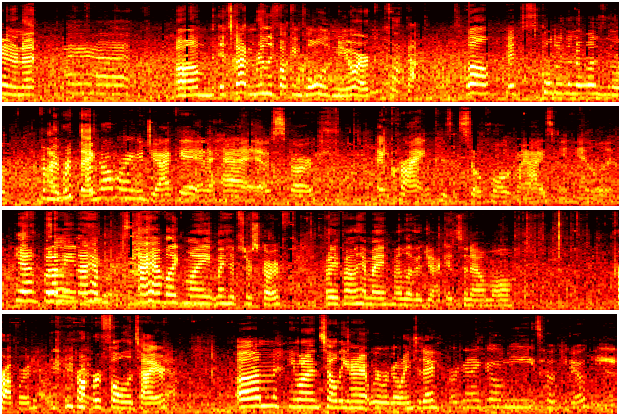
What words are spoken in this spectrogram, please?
Hi, Internet. Hi, Internet. Um, it's gotten really fucking cold in New York. It's not that Well, it's colder than it was the, for my I'm, birthday. I'm not wearing a jacket and a hat and a scarf and crying because it's so cold my eyes can't handle it. Yeah, but I mean, I have. I have like my my hipster scarf, but I finally have my my leather jacket, so now I'm all propered, proper full attire. Um, you want to tell the internet where we're going today? We're gonna go meet Tokidoki.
